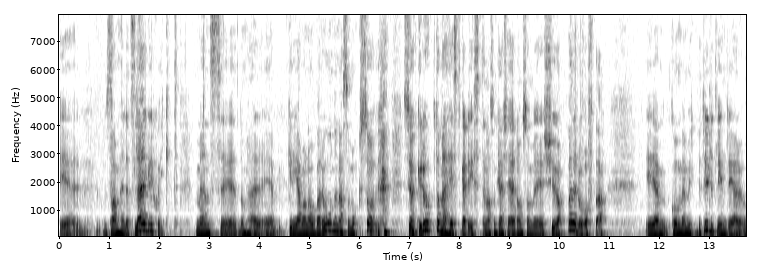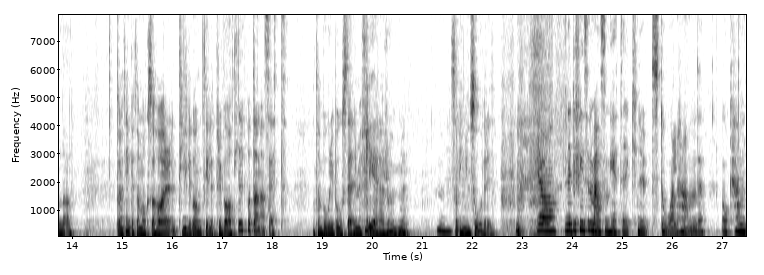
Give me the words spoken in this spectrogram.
eh, samhällets lägre skikt. Medan eh, de här eh, grevarna och baronerna som också söker upp de här hästgardisterna som kanske är de som är köpare då ofta eh, kommer mycket, betydligt lindrigare undan. Jag tänker att de också har tillgång till ett privatliv på ett annat sätt. Att de bor i bostäder med flera rum mm. som ingen sover i. ja, nej, det finns en man som heter Knut Stålhand och han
